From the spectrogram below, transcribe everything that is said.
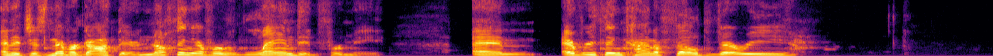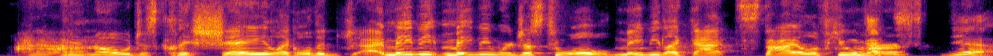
and it just never got there. Nothing ever landed for me, and everything kind of felt very. I don't, I don't know, just cliche. Like all the maybe maybe we're just too old. Maybe like that style of humor. That's- yeah,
